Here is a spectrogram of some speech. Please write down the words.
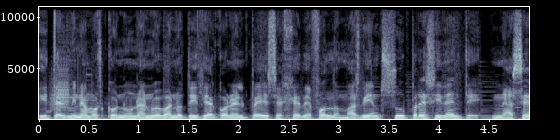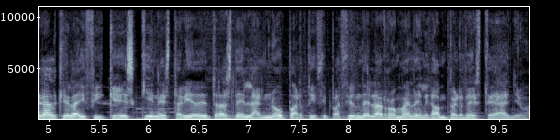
Y terminamos con una nueva noticia con el PSG de fondo, más bien su presidente, Nasser Al-Khelaifi, que es quien estaría detrás de la no participación de la Roma en el Gamper de este año.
